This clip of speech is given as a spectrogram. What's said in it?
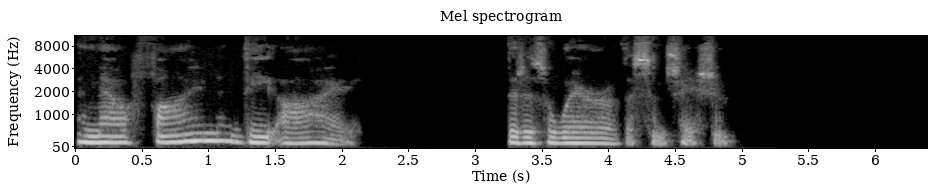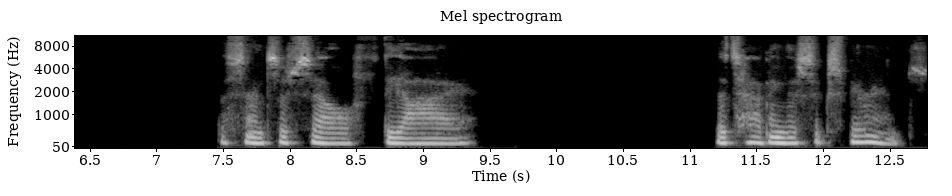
And now find the I that is aware of the sensation. The sense of self, the I that's having this experience.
